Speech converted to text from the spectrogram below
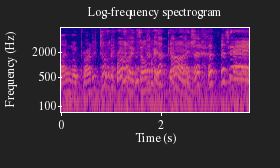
I'm a product of the product. Oh my gosh! Dang!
